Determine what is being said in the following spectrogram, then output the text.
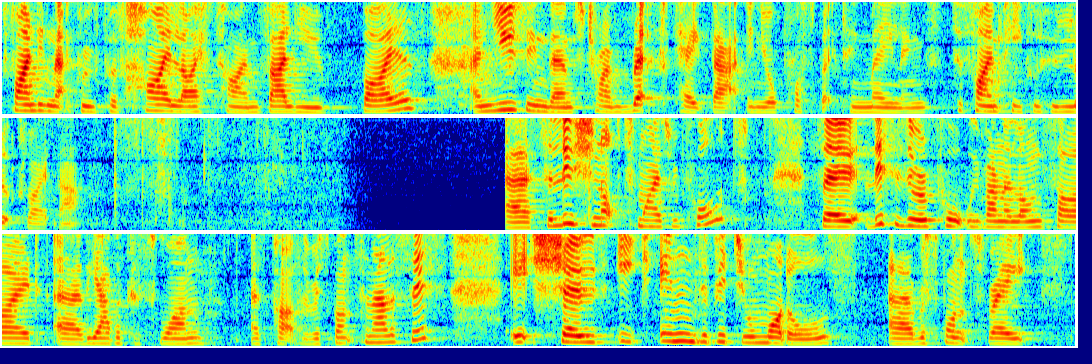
finding that group of high lifetime value buyers and using them to try and replicate that in your prospecting mailings to find people who look like that. Uh, solution optimized report. So this is a report we run alongside uh, the Abacus one as part of the response analysis. It shows each individual model's uh, response rates,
